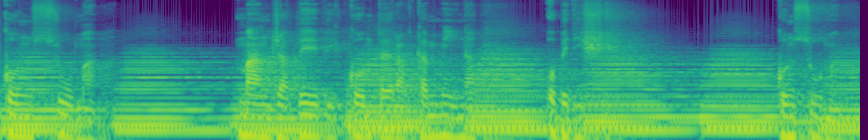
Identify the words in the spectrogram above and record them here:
consuma. Mangia, bevi, compera, cammina, obbedisci, consuma.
